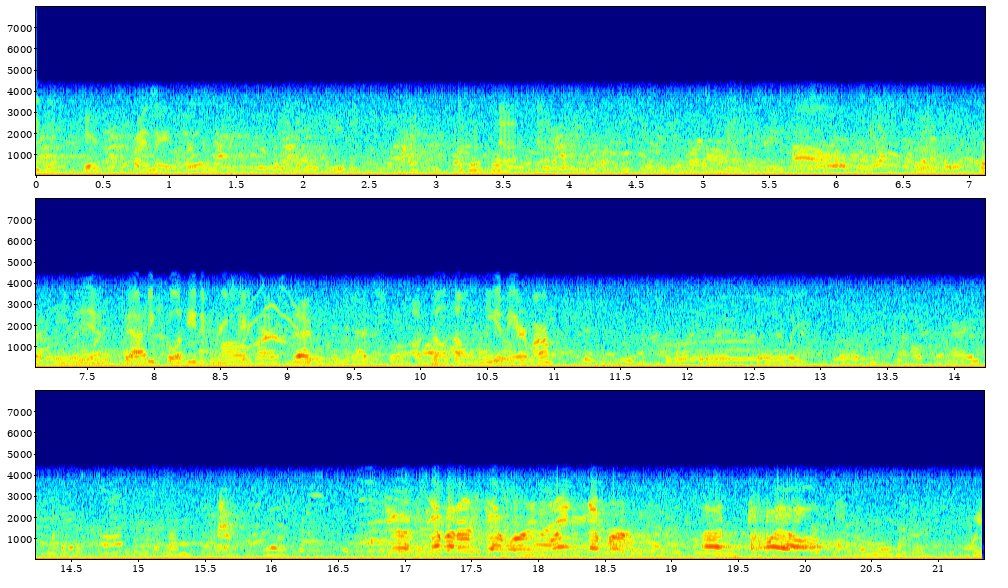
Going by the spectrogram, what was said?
even his primary purpose. No, no. So he's But in yeah, that'd be cool. He'd appreciate that. That'd be kind of cool. I'll tell Helen. You give me here tomorrow? Holy. Your exhibitors that were in ring number uh, 12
